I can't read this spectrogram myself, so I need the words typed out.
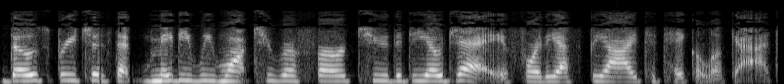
those breaches that maybe we want to refer to the DOJ for the FBI to take a look at.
